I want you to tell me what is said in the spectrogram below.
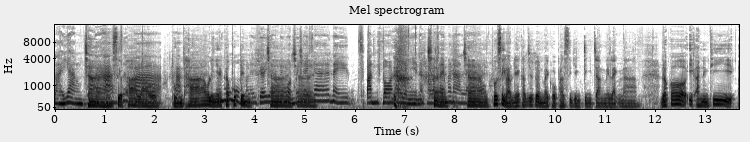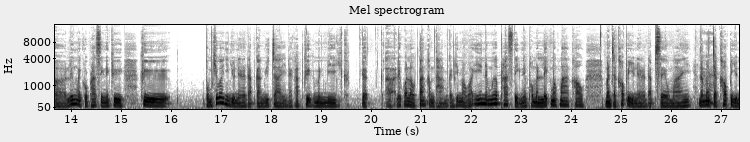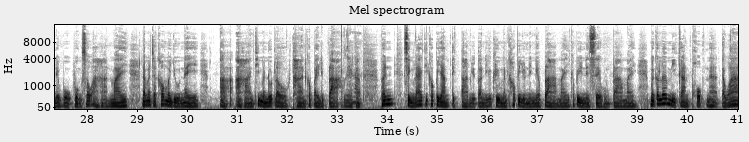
หลายอย่างใช่เสื้อผ้าเราถุงเท้าอะไรเงี้ยครับพวกเป็นใช่ไม่ใช่แค่ในสปันบอลอะไรอย่างนี้นะคะเราใช้มานานแล้วพวกสิ่งเหล่านี้ครับจะเป็นไมโครพลาสติกอย่างจริงจังในแหล่งน้ำแล้วก็อีกอันหนึ่งที่เรื่องไมโครพลาสติกนี่คือ คือผมคิดว่ายังอยู่ในระดับการวิจัยนะครับ คือมันมีเกิดเรียกว่าเราตั้งคำถามกันขึ้นมาว่าเอ๊ะในเมื่อพลาสติกเนี่ยพอมันเล็กมากๆเข้า มันจะเข้าไปอยู่ในระดับเซลล์ไหมแล้วมันจะเข้าไปอยู่ในห่วงโซ่อาหารไหมแล้วมันจะเข้ามาอยู่ใน อาหารที่มนุษย์เราทานเข้าไปหรือเปล่าเนี่ยครับ เพราะฉะนั้นสิ่งแรกที่เขาพยายามติดตามอยู่ตอนนี้ก็คือ มันเข้าไปอยู่ในเนื้อปลาไหมเข้าไปอยู่ในเซลล์ของปลาไหมมันก็เริ่มมีการพบนะฮะแต่ว่า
